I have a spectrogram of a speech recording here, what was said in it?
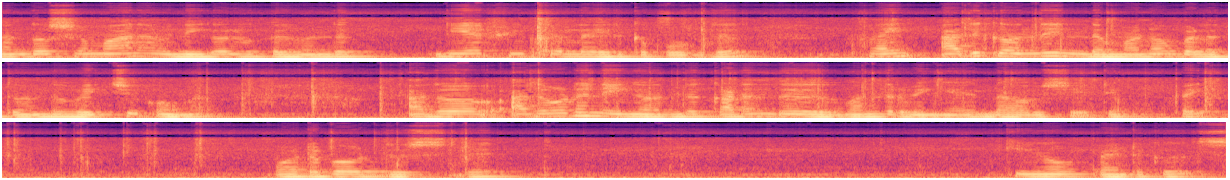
சந்தோஷமான நிகழ்வுகள் வந்து நியர் ஃப்யூச்சரில் இருக்க போகுது. ஃபைன் அதுக்கு வந்து இந்த மனோபலத்தை வந்து வச்சுக்கோங்க. அதோ அதோடு நீங்கள் வந்து கடந்து வந்துடுவீங்க எல்லா விஷயத்தையும். Right what about this death king of pentacles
